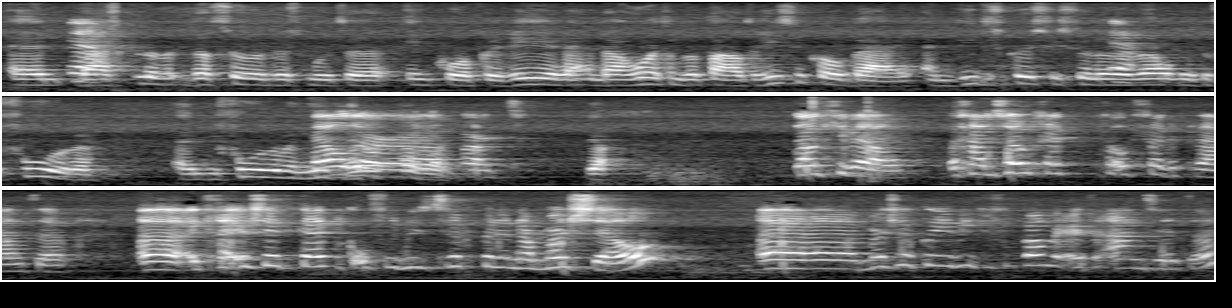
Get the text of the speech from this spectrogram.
En ja. daar zullen we, dat zullen we dus moeten incorporeren. En daar hoort een bepaald risico bij. En die discussie zullen we wel moeten voeren. En die voeren we niet Helder, heel Bart. Ja. Dankjewel. We gaan zo nog even over verder praten. Uh, ik ga eerst even kijken of we nu terug kunnen naar Marcel. Uh, Marcel, kun je je microfoon weer even aanzetten?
